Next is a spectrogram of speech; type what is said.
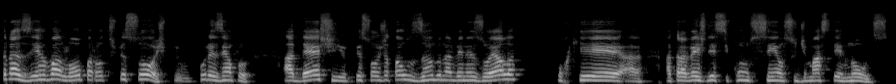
trazer valor para outras pessoas. Por exemplo, a Dash, o pessoal já está usando na Venezuela, porque através desse consenso de masternodes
